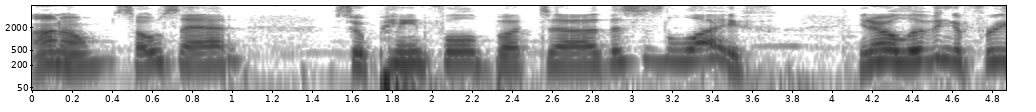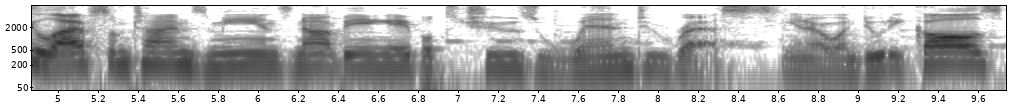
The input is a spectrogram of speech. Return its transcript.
I know, so sad, so painful, but uh, this is life. You know, living a free life sometimes means not being able to choose when to rest. You know, when duty calls,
